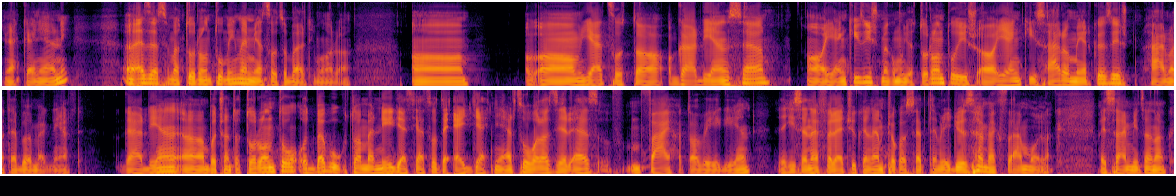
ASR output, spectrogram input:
meg kell nyerni. Ezzel szemben a Toronto még nem játszott a Baltimore-ral. A, a, a, játszott a, a Guardians-el, a Yankees is, meg amúgy a Toronto is, a Yankees három mérkőzést, hármat ebből megnyert. Guardian, uh, bocsánat, a Toronto, ott bebuktam, mert négyet játszott, de egyet nyert, szóval azért ez fájhat a végén, de hiszen ne felejtsük el, nem csak a szeptemberi győzelmek számolnak, vagy számítanak.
